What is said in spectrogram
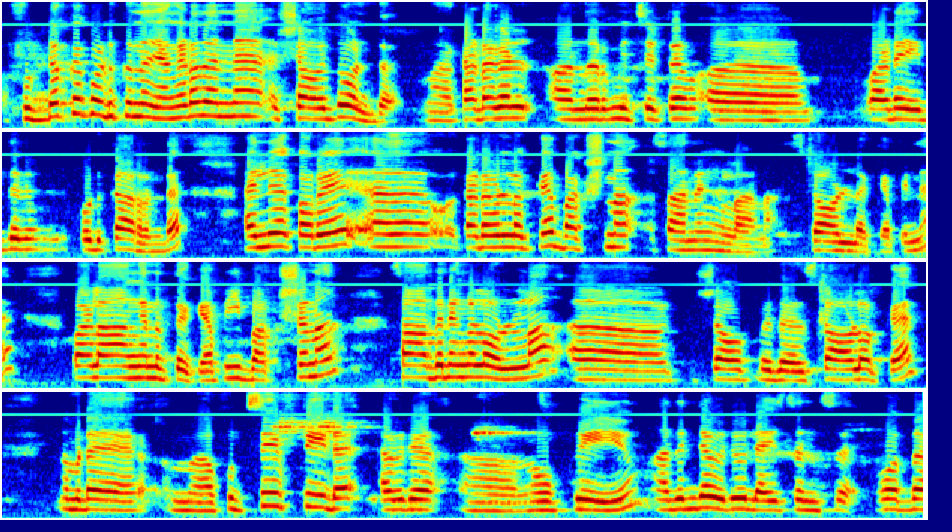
ഫുഡൊക്കെ കൊടുക്കുന്ന ഞങ്ങളുടെ തന്നെ ഇതുണ്ട്. കടകൾ നിർമ്മിച്ചിട്ട് വട ഇത് കൊടുക്കാറുണ്ട്. അതിൽ കുറെ കടകളിലൊക്കെ ഭക്ഷണ സാധനങ്ങളാണ് സ്റ്റാളിലൊക്കെ. പിന്നെ വള അങ്ങനത്തെ ഒക്കെ അപ്പൊ ഈ ഭക്ഷണ സാധനങ്ങളുള്ള ഷോപ്പ് ഇത് സ്റ്റാളൊക്കെ നമ്മുടെ ഫുഡ് സേഫ്റ്റിയുടെ അവർ നോക്കുകയും അതിന്റെ ഒരു licence for the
